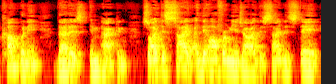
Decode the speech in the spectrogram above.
company that is impacting. So I decided they offered me a job. I decided to stay,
